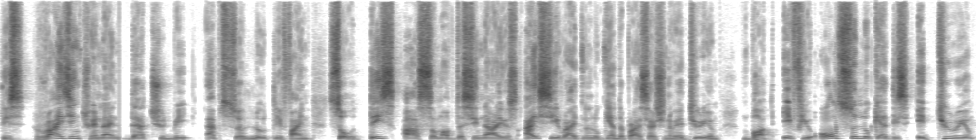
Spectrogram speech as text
this rising trend line that should be absolutely fine. So these are some of the scenarios i see right now looking at the price action of ethereum. But if you also look at this ethereum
